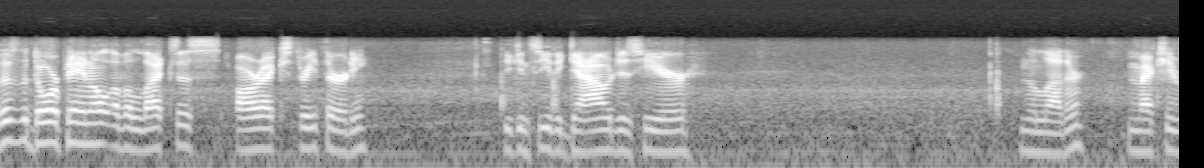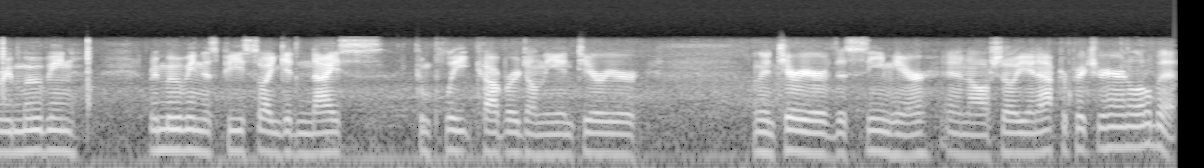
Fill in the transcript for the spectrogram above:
This is the door panel of a Lexus RX 330. You can see the gouges here in the leather. I'm actually removing removing this piece so I can get a nice complete coverage on the interior on the interior of this seam here and I'll show you an after picture here in a little bit.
